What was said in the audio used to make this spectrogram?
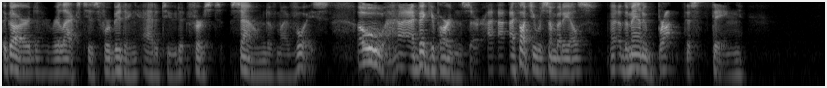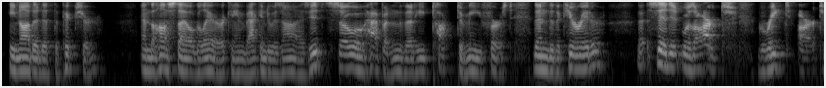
The guard relaxed his forbidding attitude at first sound of my voice. Oh, I beg your pardon, sir. I, I thought you were somebody else. Uh, the man who brought this thing. He nodded at the picture, and the hostile glare came back into his eyes. It so happened that he talked to me first, then to the curator, uh, said it was art, great art,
